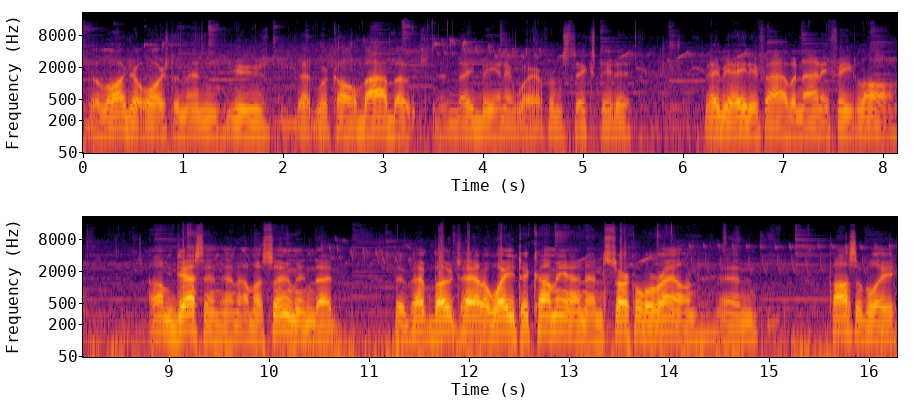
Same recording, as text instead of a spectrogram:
the larger oystermen used that were called buy boats. And they'd be anywhere from 60 to maybe 85 or 90 feet long. I'm guessing and I'm assuming that the boats had a way to come in and circle around and possibly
